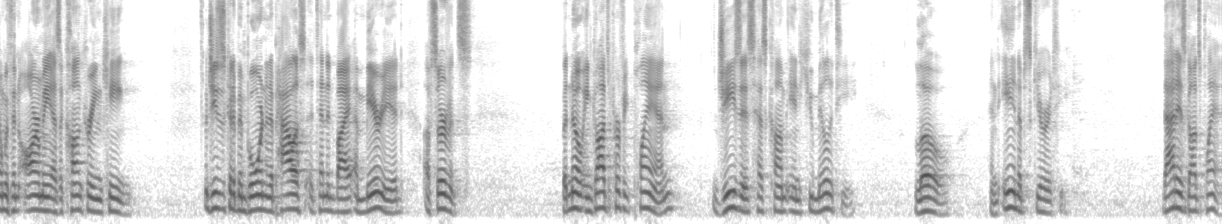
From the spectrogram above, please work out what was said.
and with an army as a conquering king. Jesus could have been born in a palace attended by a myriad of servants. But no, in God's perfect plan, Jesus has come in humility, low, and in obscurity. That is God's plan.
